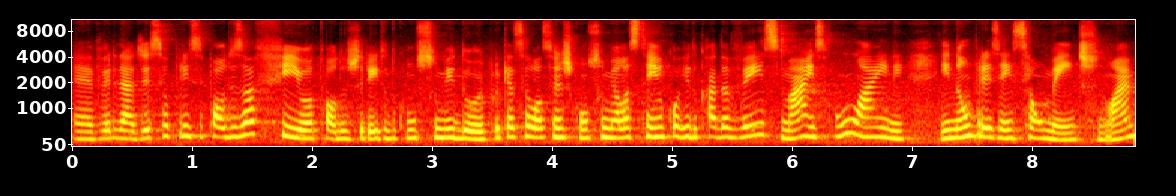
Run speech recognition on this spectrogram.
É verdade, esse é o principal desafio atual do direito do consumidor, porque as relações de consumo elas têm ocorrido cada vez mais online e não presencialmente, não é?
